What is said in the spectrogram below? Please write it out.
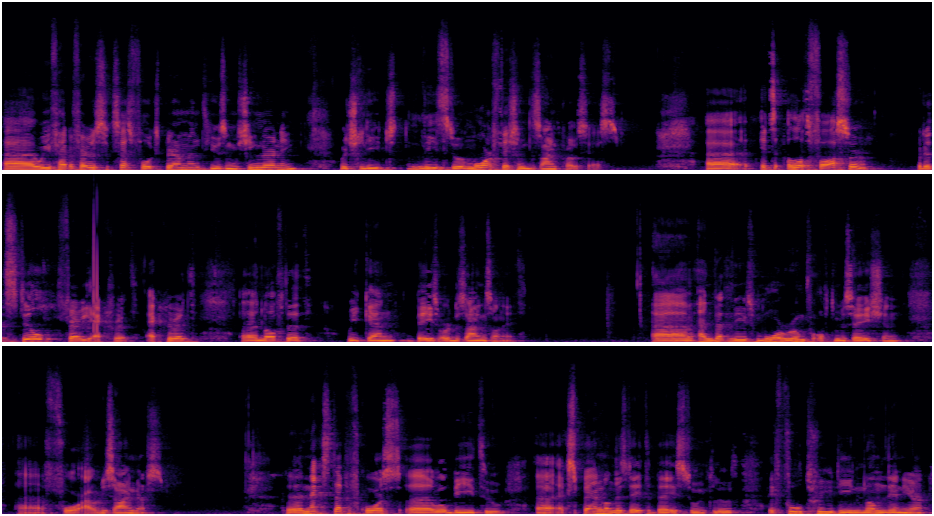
uh, we've had a very successful experiment using machine learning, which leads, leads to a more efficient design process. Uh, it's a lot faster, but it's still very accurate, accurate enough that we can base our designs on it. Uh, and that leaves more room for optimization uh, for our designers. The next step, of course, uh, will be to uh, expand on this database to include a full 3D nonlinear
